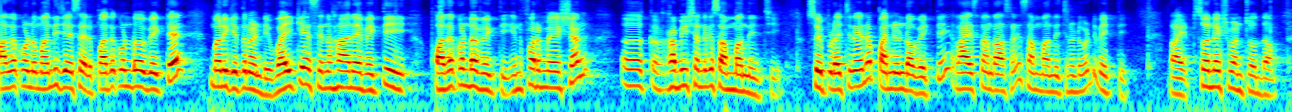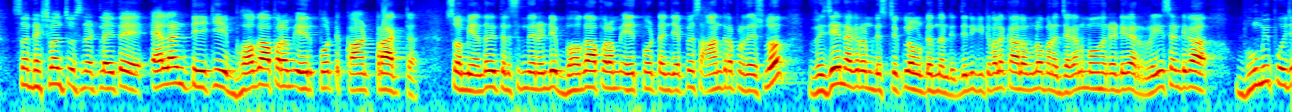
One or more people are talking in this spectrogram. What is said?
పదకొండు మంది చేశారు. పదకొండవ వ్యక్తే మనకి ఇతనండి. వైకే సిన్హా అనే వ్యక్తి పదకొండవ వ్యక్తి ఇన్ఫర్మేషన్ కమిషన్కి సంబంధించి. సో ఇప్పుడు వచ్చిన ఆయన పన్నెండవ వ్యక్తి రాజస్థాన్ రాష్ట్రానికి సంబంధించినటువంటి వ్యక్తి. రైట్. సో నెక్స్ట్ వన్ చూద్దాం. సో నెక్స్ట్ వన్ చూసినట్లయితే ఎల్ఎన్టీకి భోగాపురం ఎయిర్పోర్ట్ కాంట్రాక్ట్ సో మీ అందరికీ తెలిసిందేనండి భోగాపురం ఎయిర్పోర్ట్ అని చెప్పేసి ఆంధ్రప్రదేశ్లో విజయనగరం డిస్టిక్లో ఉంటుందండి. దీనికి ఇటీవల కాలంలో మన జగన్మోహన్ రెడ్డి గారు రీసెంట్గా భూమి పూజ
